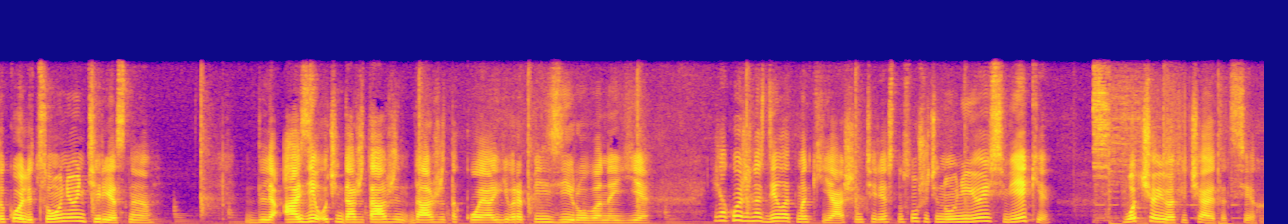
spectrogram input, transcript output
Такое лицо у нее интересное. Для Азии очень даже, даже, даже такое европеизированное. И какой же она сделает макияж, интересно. Слушайте, но у нее есть веки. Вот что ее отличает от всех.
